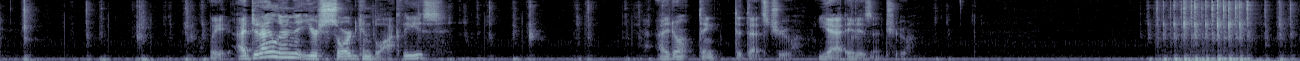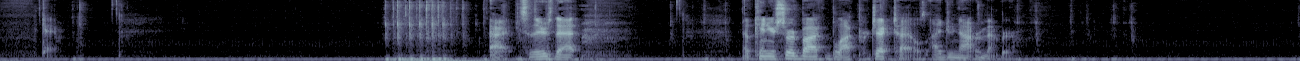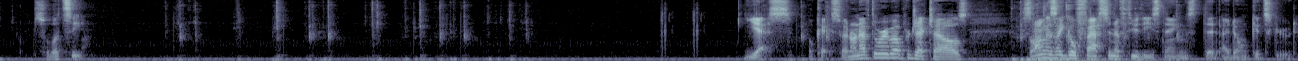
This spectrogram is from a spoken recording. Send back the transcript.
Wait, I, did I learn that your sword can block these? I don't think that that's true. Yeah, it isn't true. Okay. Alright, so there's that. Now, can your sword block, block projectiles? I do not remember. So let's see. Yes. Okay, so I don't have to worry about projectiles as long as I go fast enough through these things that I don't get screwed.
